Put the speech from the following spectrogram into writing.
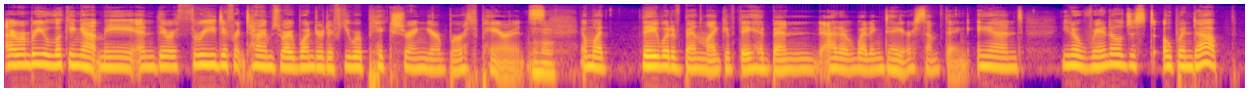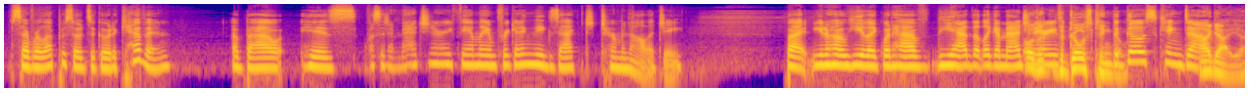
I remember you looking at me and there were three different times where I wondered if you were picturing your birth parents Mhm. and what they would have been like if they had been at a wedding day or something. And you know Randall just opened up several episodes ago to Kevin about his was it imaginary family? I'm forgetting the exact terminology. But you know how he like would have he had that like oh, imaginary Oh, the Ghost Kingdom. The Ghost Kingdom. I got you.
